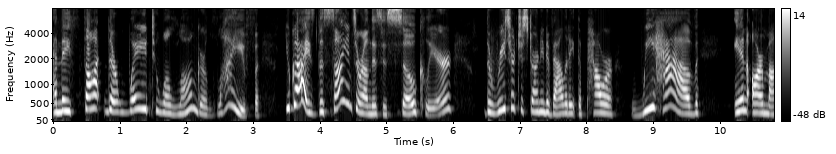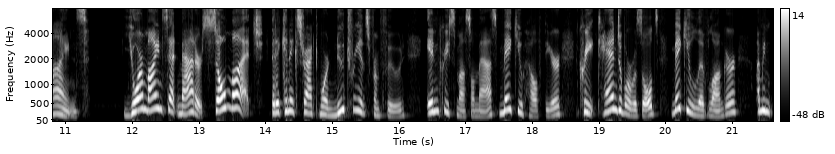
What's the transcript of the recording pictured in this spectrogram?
and they thought their way to a longer life. You guys, the science around this is so clear the research is starting to validate the power we have in our minds. Your mindset matters so much that it can extract more nutrients from food, increase muscle mass, make you healthier, create tangible results, make you live longer. I mean,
